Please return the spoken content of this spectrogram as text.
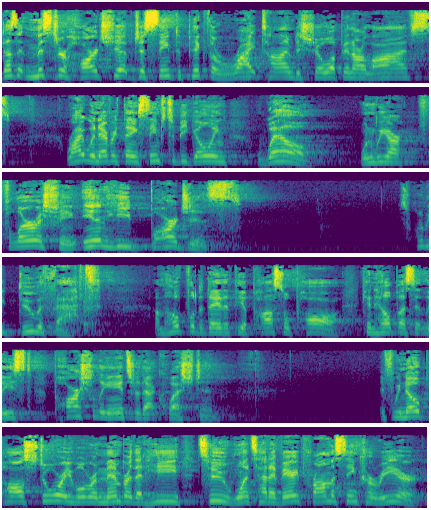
Doesn't Mr. Hardship just seem to pick the right time to show up in our lives? Right when everything seems to be going well, when we are flourishing, in he barges. So, what do we do with that? I'm hopeful today that the Apostle Paul can help us at least partially answer that question. If we know Paul's story, we'll remember that he too once had a very promising career.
